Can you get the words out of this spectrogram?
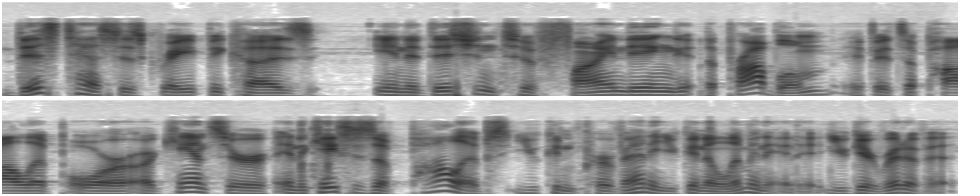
This test is great because in addition to finding the problem, if it's a polyp or a cancer, in the cases of polyps, you can prevent it, you can eliminate it, you get rid of it.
